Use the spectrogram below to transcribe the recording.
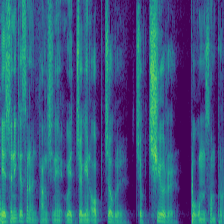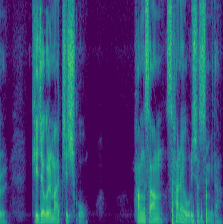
예수님께서는 당신의 외적인 업적을 즉 치유를 복음 선포를 기적을 마치시고 항상 산에 오르셨습니다.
